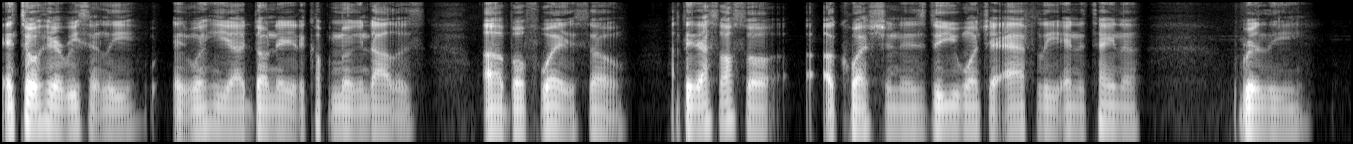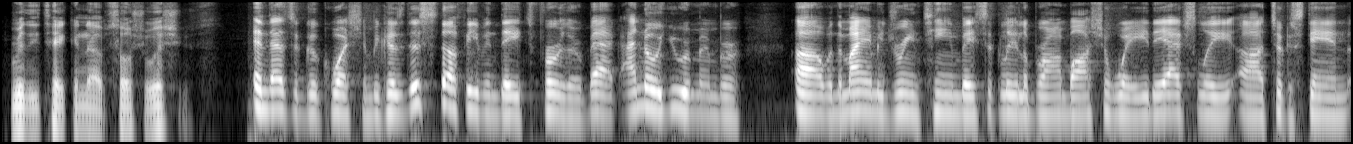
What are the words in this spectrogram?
Until here recently, when he uh, donated a couple million dollars uh, both ways. So I think that's also a question: is do you want your athlete entertainer really, really taking up social issues? And that's a good question because this stuff even dates further back. I know you remember uh, when the Miami Dream team, basically LeBron, Bosh, and Wade, they actually uh, took a stand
